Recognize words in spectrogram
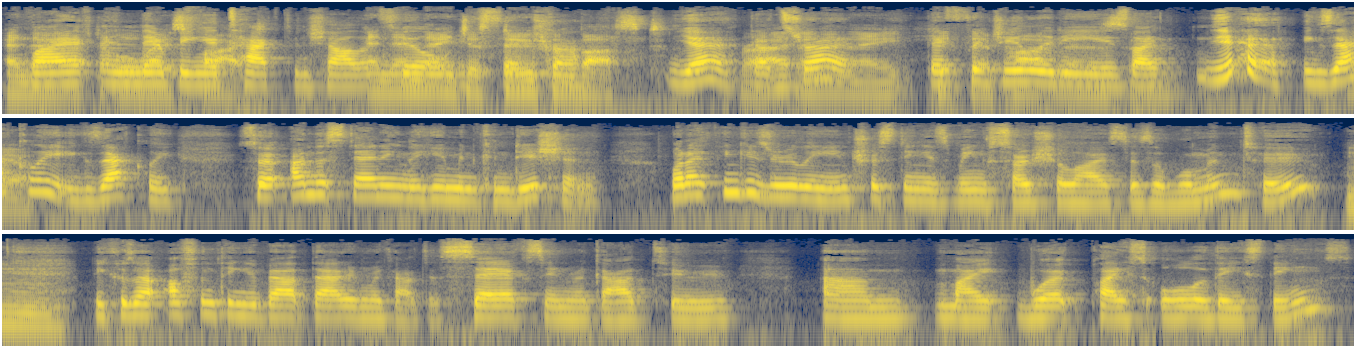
And, they and they're being fight. attacked in and Charlottesville. then they just do combust. Yeah, right? that's And right. Their their fragility partners is like, and- yeah, exactly, exactly. So understanding the human condition. What I think is really interesting is being socialized as a woman too, Mm. because I often think about that in regard to sex, in regard to um, my workplace, all of these things.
